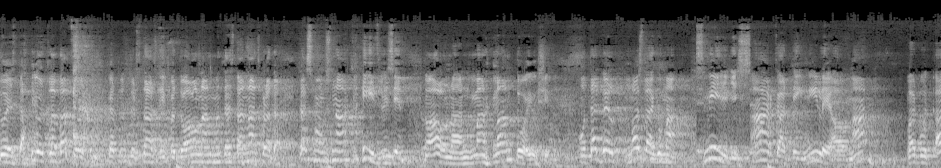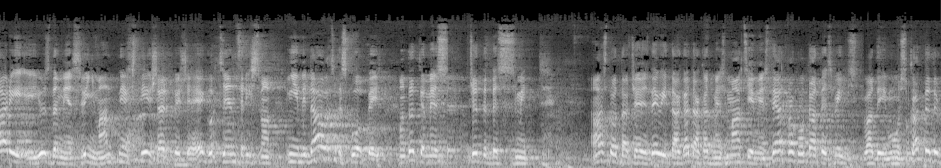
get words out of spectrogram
to es tā ļoti labi atceros, kad tu tur stāstīji par to Alnānu, man tas tā nāca prātā. Tas mums nāk līdz visiem no Alnānu man, mantojuši. Un tad vēl noslēgumā Smilģis ārkārtīgi mīlēja Alnānu. Varbūt arī justamies viņa mantnieks tieši ar pie šī egocentrisma. Viņiem ir daudz kas kopīgs. Un tad, kad mēs 40. 8. 49. gadā, kad mēs mācījāmies teātros fakultātēs, viņš vadīja mūsu katedru.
